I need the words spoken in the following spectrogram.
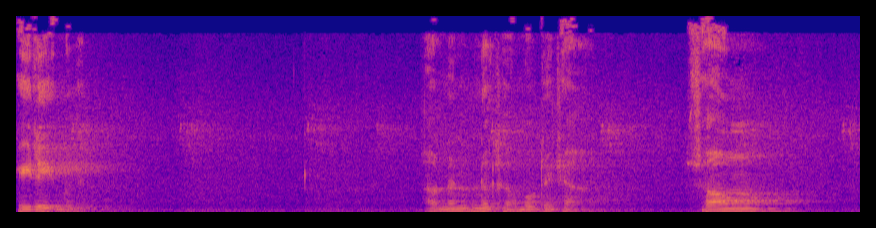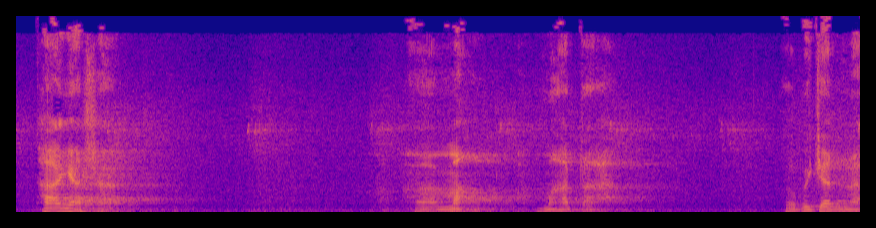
ฮิริมันเอานั้นนึกถึงพระพุทธเจ้าสองทายาศาสตร์มหมหาตาเราพิจารณา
